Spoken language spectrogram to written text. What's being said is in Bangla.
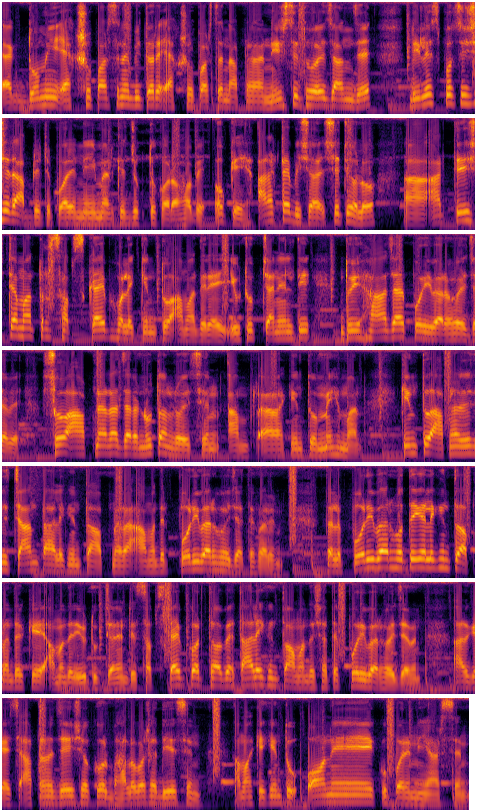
একদমই একশো পার্সেন্টের ভিতরে একশো পার্সেন্ট আপনারা নিশ্চিত হয়ে যান যে ডিএলএস পঁচিশের আপডেটের পরে নেইমারকে যুক্ত করা হবে। ওকে, আরেকটা বিষয়, সেটি হলো আটত্রিশটা মাত্র সাবস্ক্রাইব হলে কিন্তু আমাদের এই ইউটিউব চ্যানেলটি দুই হাজার পরিবার হয়ে যাবে। সো আপনারা যারা নূতন রয়েছেন আপনারা কিন্তু মেহমান। কিন্তু আপনারা যদি চান, তাহলে কিন্তু আপনারা আমাদের পরিবার হয়ে যেতে পারেন। তাহলে পরিবার হতে গেলে কিন্তু আপনাদেরকে আমাদের ইউটিউব চ্যানেলটি সাবস্ক্রাইব করতে হবে তাহলে কিন্তু আমাদের সাথে পরিবার হয়ে যাবেন। আর গাইছে আপনারা যেই সকল ভালোবাসা দিয়েছেন আমাকে কিন্তু অনেক উপরে নিয়ে আসছেন।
